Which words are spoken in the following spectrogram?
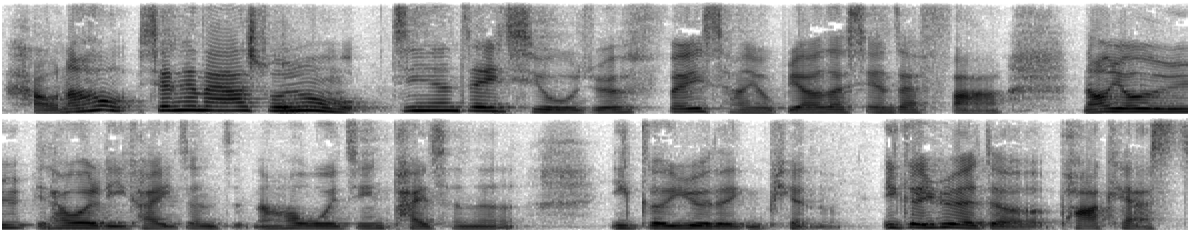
好，然后先跟大家说，因为我今天这一期我觉得非常有必要在现在发，然后由于他会离开一阵子，然后我已经排成了一个月的影片了。一个月的 podcast，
